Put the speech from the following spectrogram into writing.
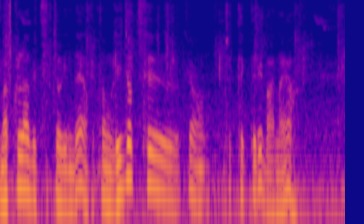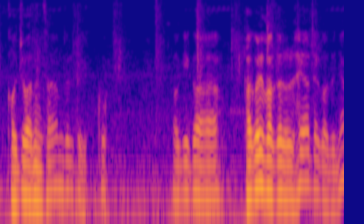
마클라비치 쪽인데요. 보통 리조트형 주택들이 많아요. 거주하는 사람들도 있고 여기가 바글바글 해야 되거든요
